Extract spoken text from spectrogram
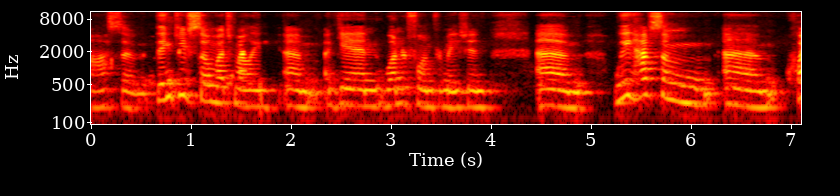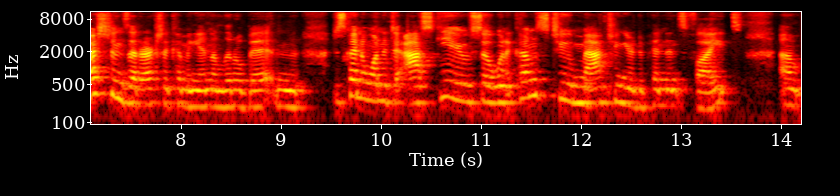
Awesome. Thank you so much, Molly. Um, again, wonderful information. Um, we have some um, questions that are actually coming in a little bit, and just kind of wanted to ask you. So, when it comes to matching your dependents' flights, um,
